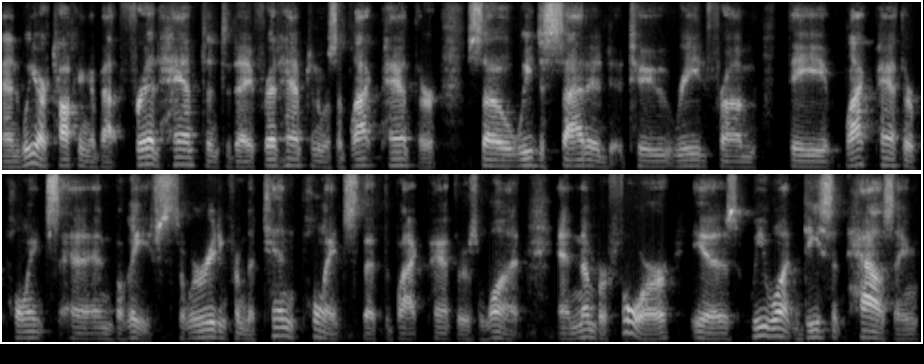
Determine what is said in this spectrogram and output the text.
and we are talking about Fred Hampton today. Fred Hampton was a Black Panther, so we decided to read from the Black Panther points and beliefs. So we're reading from the 10 points that the Black Panthers want. And number four is we want decent housing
